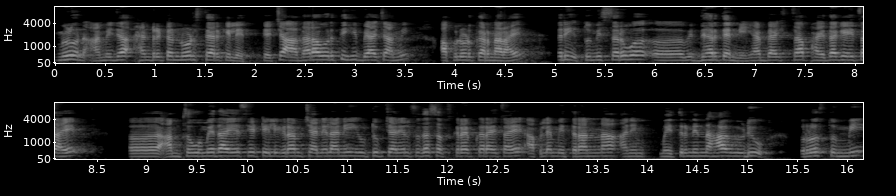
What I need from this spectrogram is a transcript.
मिळून आम्ही ज्या हँड रिटन नोट्स तयार केलेत त्याच्या आधारावरती ही बॅच आम्ही अपलोड करणार आहे. तरी तुम्ही सर्व विद्यार्थ्यांनी ह्या बॅचचा फायदा घ्यायचा आहे. आमचं उमेद एस हे टेलिग्राम चॅनल आणि यूट्यूब चॅनेलसुद्धा सबस्क्राईब करायचं आहे. आपल्या मित्रांना आणि मैत्रिणींना हा व्हिडिओ रोज तुम्ही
